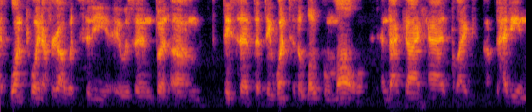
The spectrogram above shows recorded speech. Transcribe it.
at one point I forgot what city it was in, but um, they said that they went to the local mall and that guy had like a petting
